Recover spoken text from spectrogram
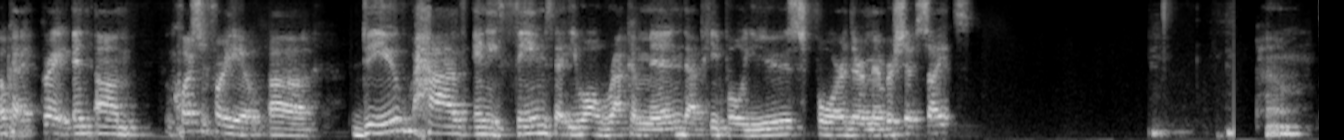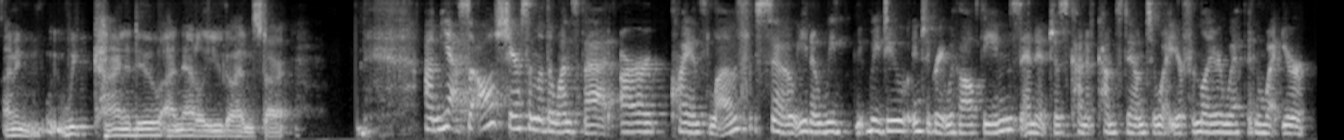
Okay, great. And um, question for you. Uh, do you have any themes that you all recommend that people use for their membership sites? Um, I mean, we, we kind of do. Uh, Nathalie, you go ahead and start. Um, yeah, so I'll share some of the ones that our clients love. So, you know, we we do integrate with all themes, and it just kind of comes down to what you're familiar with and what you're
